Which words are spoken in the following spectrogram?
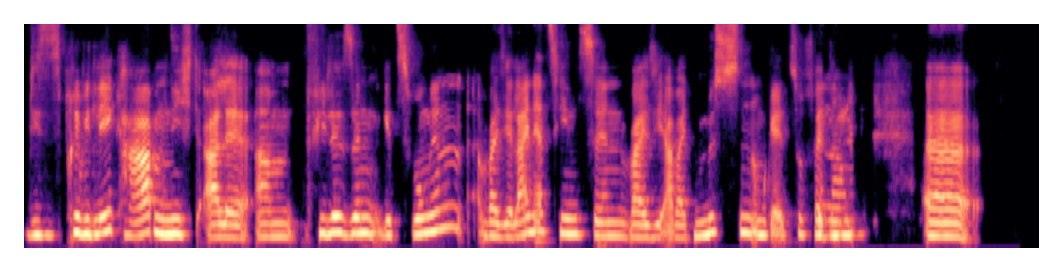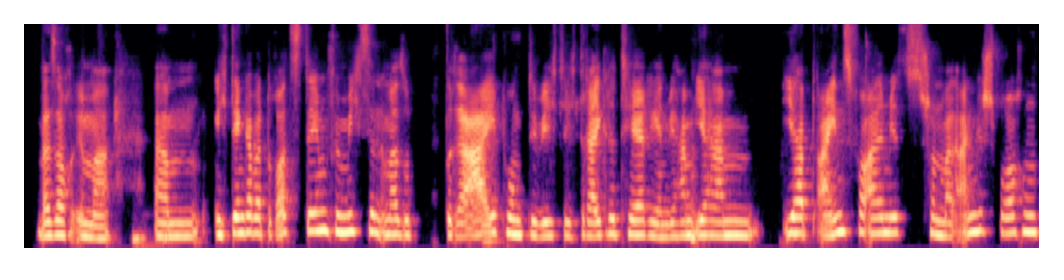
dieses Privileg haben nicht alle. Ähm, viele sind gezwungen, weil sie alleinerziehend sind, weil sie arbeiten müssen, um Geld zu verdienen. Genau. Äh, was auch immer. Ähm, ich denke aber trotzdem, für mich sind immer so drei Punkte wichtig, drei Kriterien. Wir haben, ihr haben, ihr habt eins vor allem jetzt schon mal angesprochen,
